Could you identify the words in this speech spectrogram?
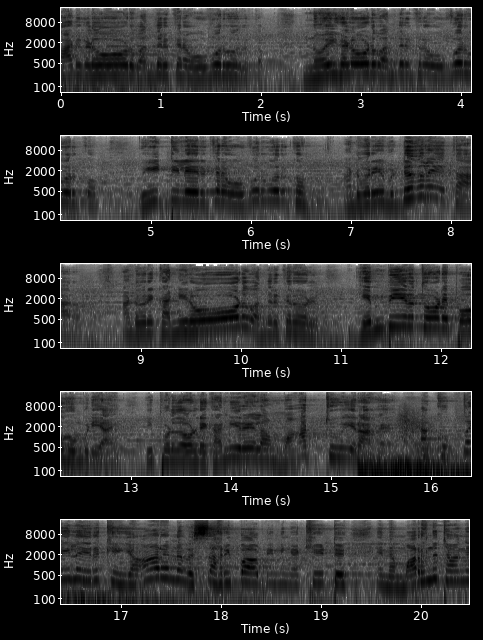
பாடுகளோடு வந்திருக்கிற ஒவ்வொருவருக்கும் நோய்களோடு வந்திருக்கிற ஒவ்வொருவருக்கும் வீட்டில் இருக்கிற ஒவ்வொருவருக்கும் ஆண்டவரே விடுதலையை தாரும். ஆண்டவரே கண்ணீரோடு வந்திருக்கிறவர்கள் கம்பீரத்தோடு போகும்படியாய் இப்பொழுது அவருடைய கண்ணீரை எல்லாம் மாற்றுவீராக. நான் குப்பையில் இருக்கேன். யார் என்ன விசாரிப்பா அப்படின்னு நீங்கள் கேட்டு என்னை மறந்துட்டாங்க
